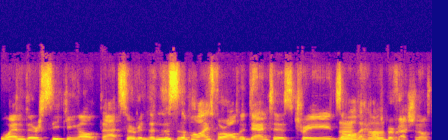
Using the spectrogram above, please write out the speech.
when they're seeking out that service. And this applies for all the dentists trades mm-hmm. all the health mm-hmm. professionals.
